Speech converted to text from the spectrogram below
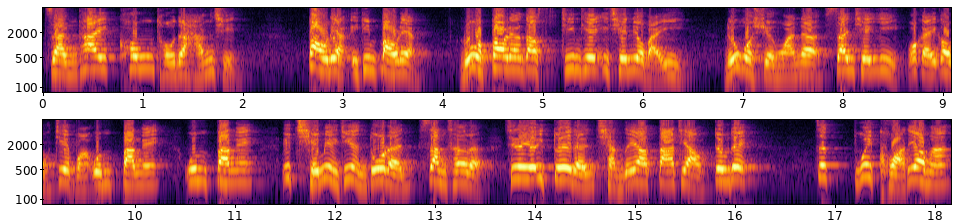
展开空头的行情，爆量一定爆量。如果爆量到今天一千六百亿，如果选完了三千亿，我改一共借盘温邦哎，温邦哎，因为前面已经很多人上车了，现在又一堆人抢着要搭轿，对不对？这不会垮掉吗？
